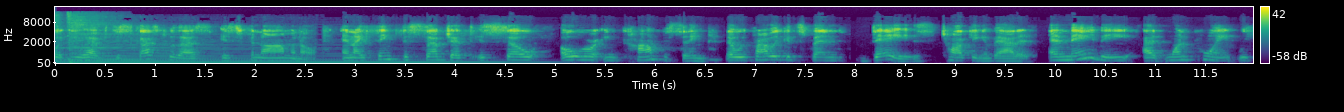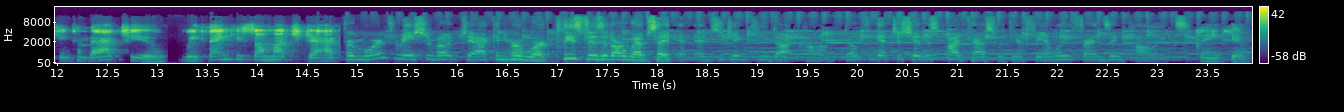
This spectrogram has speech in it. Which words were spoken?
What you have discussed with us is phenomenal. And I think the subject is so over encompassing that we probably could spend days talking about it. And maybe at one point we can come back to you. We thank you so much, Jack. For more information about Jack and her work, please visit our website at exigentkey.com. Don't forget to share this podcast with your family, friends, and colleagues. Thank you.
